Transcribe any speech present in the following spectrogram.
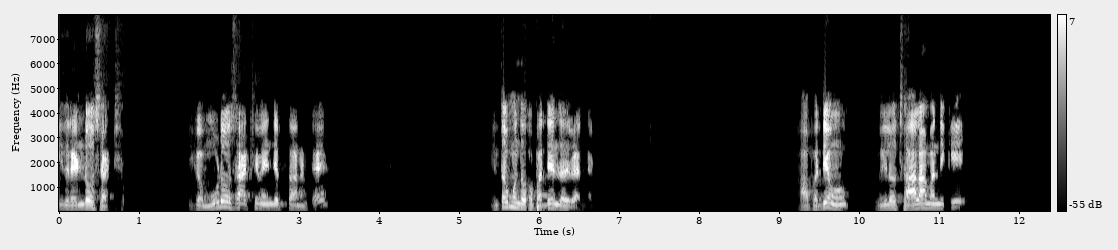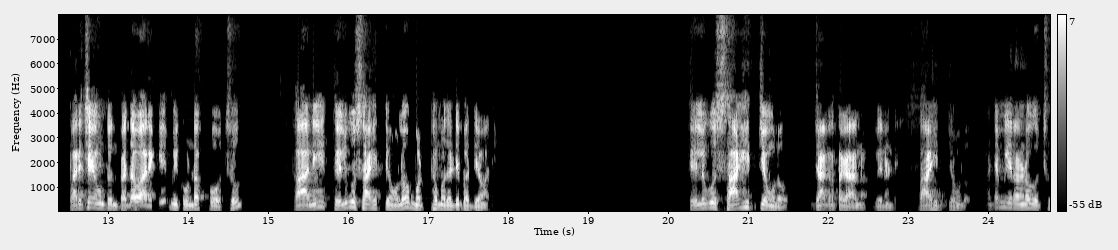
ఇది రెండో సాక్ష్యం. ఇక మూడో సాక్ష్యం ఏం చెప్తానంటే ఇంతకుముందు ఒక పద్యం చదివాను నేను. ఆ పద్యం మీలో చాలామందికి పరిచయం ఉంటుంది పెద్దవారికి మీకు ఉండకపోవచ్చు కానీ తెలుగు సాహిత్యంలో మొట్టమొదటి పద్యం అది. తెలుగు సాహిత్యంలో జాగ్రత్తగా వినండి సాహిత్యంలో. అంటే మీరు అనవచ్చు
